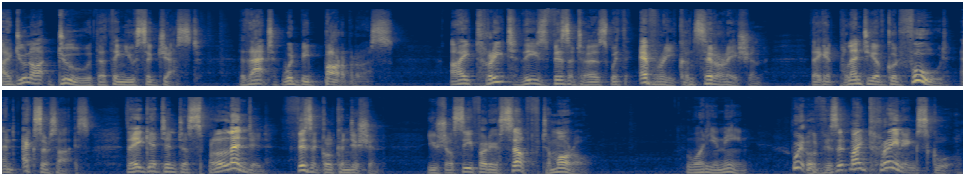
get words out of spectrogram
I do not do the thing you suggest. That would be barbarous. I treat these visitors with every consideration. They get plenty of good food and exercise. They get into splendid physical condition. You shall see for yourself tomorrow. What do you mean? We'll visit my training school,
